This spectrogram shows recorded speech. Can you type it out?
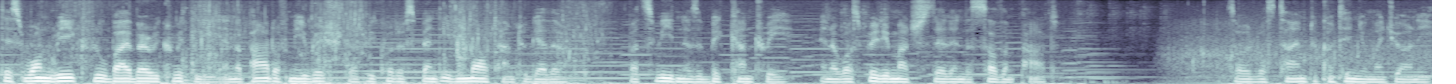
This one week flew by very quickly, and a part of me wished that we could have spent even more time together. But Sweden is a big country, and I was pretty much still in the southern part. So it was time to continue my journey.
